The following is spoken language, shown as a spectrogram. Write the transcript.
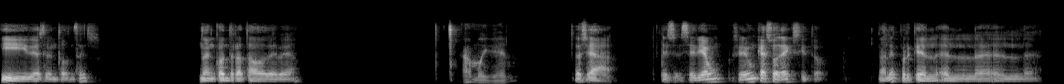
Y desde entonces no han contratado DBA. Ah, muy bien. O sea, es- sería, un, sería un caso de éxito, ¿vale? Porque el, el- el-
